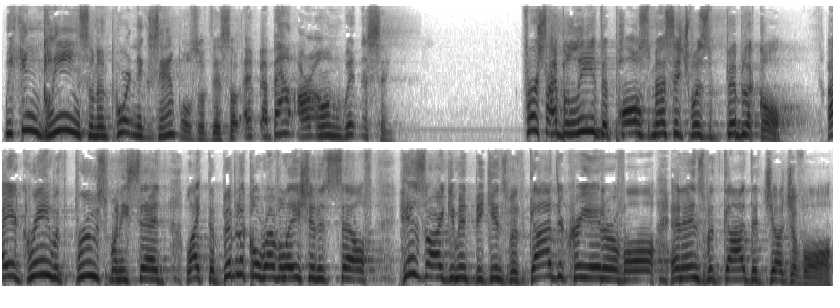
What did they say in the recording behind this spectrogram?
We can glean some important examples of this about our own witnessing. First, I believe that Paul's message was biblical. I agree with Bruce when he said, like the biblical revelation itself, his argument begins with God the creator of all and ends with God the judge of all.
